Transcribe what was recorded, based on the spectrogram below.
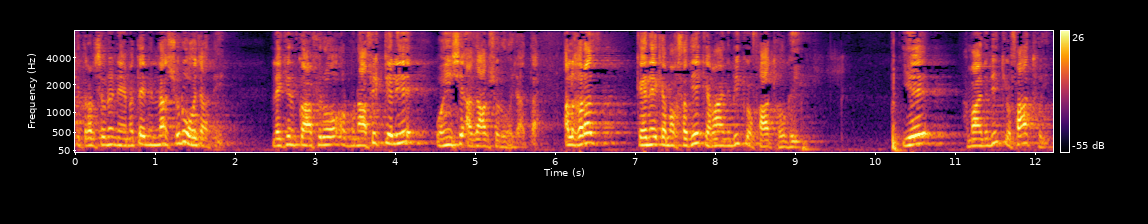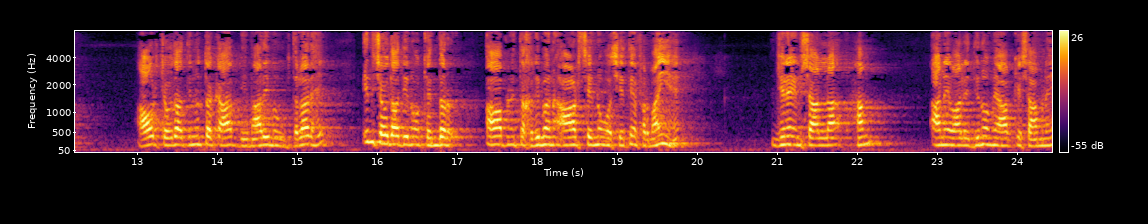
کی طرف سے انہیں نعمتیں ملنا شروع ہو جاتی لیکن کافروں اور منافق کے لیے وہیں سے عذاب شروع ہو جاتا ہے۔ الغرض کہنے کا مقصد یہ کہ ہمارے نبی کی وفات ہو گئی۔ یہ ہمارے نبی کی وفات ہوئی۔ اور چودہ دنوں تک آپ بیماری میں مبتلا رہے۔ ان چودہ دنوں کے اندر آپ نے تقریباً آٹھ سے نو وصیتیں فرمائی ہیں، جنہیں انشاءاللہ ہم آنے والے دنوں میں آپ کے سامنے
